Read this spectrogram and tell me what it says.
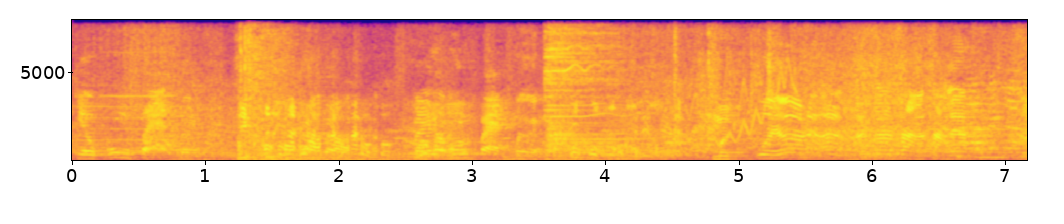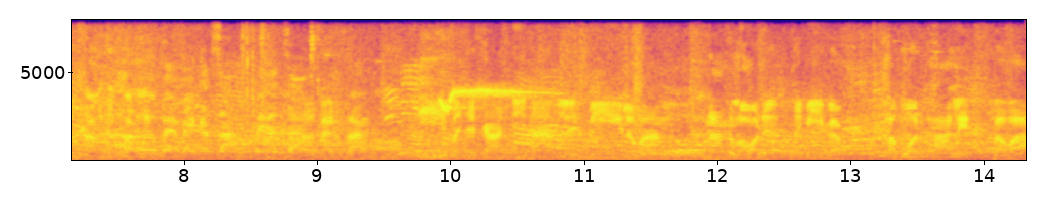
เกี๊ยวกุ้งแสนหนึ่งที่โคตรแมงกะพรุนแปดหมื่น หมึกกล้วยเออเนี่ยเออสั่งสั่งเลยสั่งสั่งเออแบ่งๆกันสั่งแบ่งกันสั่งแบงค์สั่งดีบรรยากาศดีมากเลย มีระหว่างนั่งรอเนี่ยจะมีแบบขบวนพาเลทแบบว่า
